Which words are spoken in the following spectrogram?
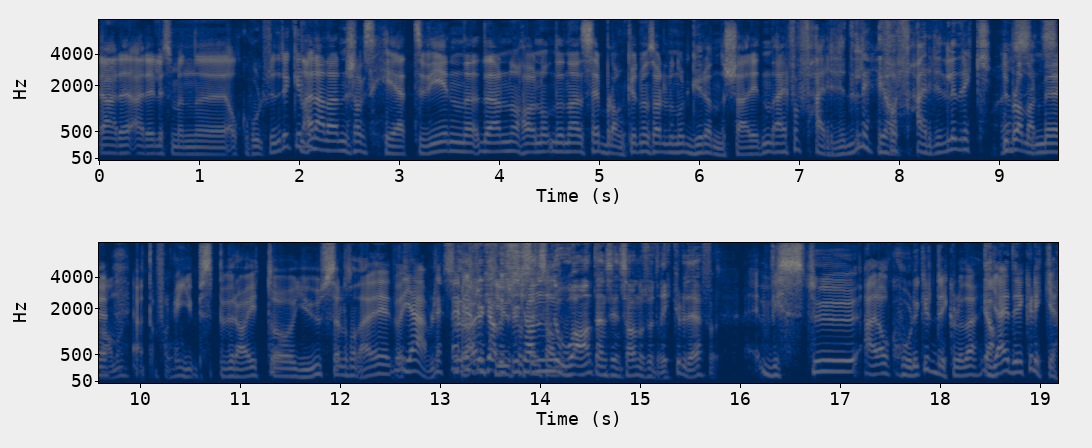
Er det, er det liksom en eh, alkoholfri drikk? Nei, eller? nei, det er en slags hetvin. Det er, noe- har noe, den er, ser blank ut, men så er det noe grønnskjær i den. Det er helt forferdelig. Forferdelig forferdelig drikk. Du Ja, blander den med Sinsano. jeg vet, da faen, Sprite og juice eller noe sånt. Det er jævlig. Men hvis du ikke, hvis du ikke har noe annet enn Sinsano, så drikker du det. For. Hvis du er alkoholiker, drikker du det. Ja. Jeg drikker det ikke.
